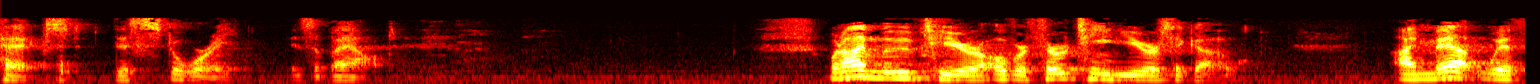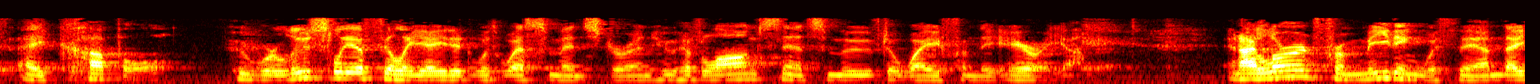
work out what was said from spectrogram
text, this story is about. When I moved here over 13 years ago, I met with a couple who were loosely affiliated with Westminster and who have long since moved away from the area. And I learned from meeting with them, they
